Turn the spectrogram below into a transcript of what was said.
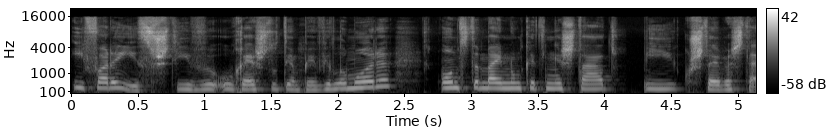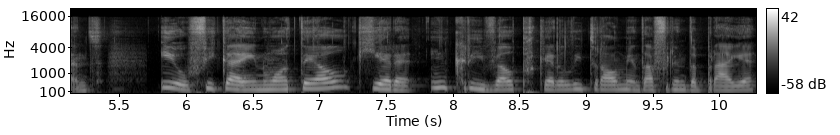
e fora isso estive o resto do tempo em Vila Moura, onde também nunca tinha estado e gostei bastante. Eu fiquei num hotel que era incrível porque era literalmente à frente da praia,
